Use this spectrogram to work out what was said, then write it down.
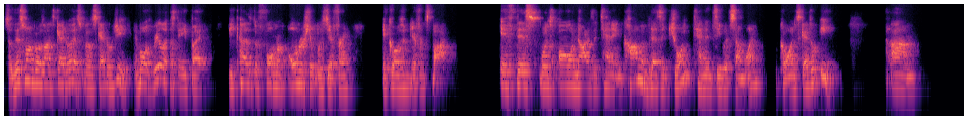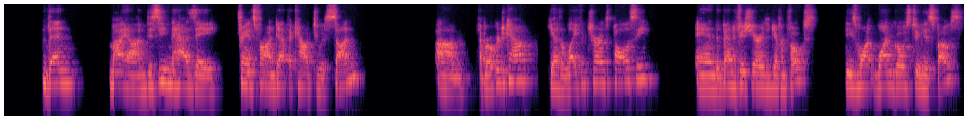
So this one goes on Schedule S, goes on Schedule G. They're both real estate, but because the form of ownership was different, it goes in a different spot. if this was owned not as a tenant in common, but as a joint tenancy with someone, go on Schedule E. Um, then my um, decedent has a transfer on death account to his son, um, a brokerage account. He has a life insurance policy, and the beneficiaries are different folks. These one one goes to his spouse,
